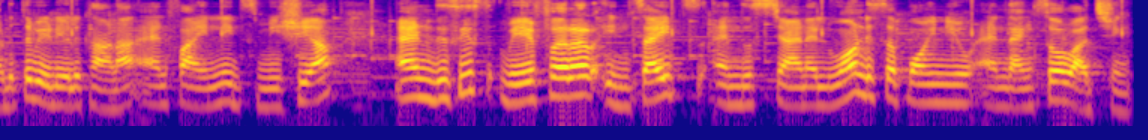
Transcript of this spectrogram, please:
അടുത്ത വീഡിയോയിൽ കാണാം. And finally it's Mishya and this is wayfarer insights and this channel won't disappoint you and thanks for watching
